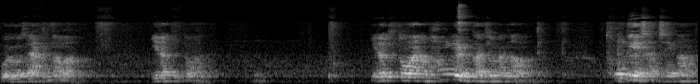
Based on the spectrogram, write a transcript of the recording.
모의고사에 안 나와 1학기 동안 1학기 동안은 확률까지만 나와. 통계 자체가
